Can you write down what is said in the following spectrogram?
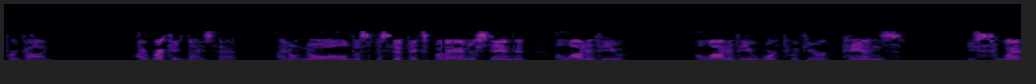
for God. I recognize that. I don't know all the specifics, but I understand that a lot of you, a lot of you worked with your hands, you sweat,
